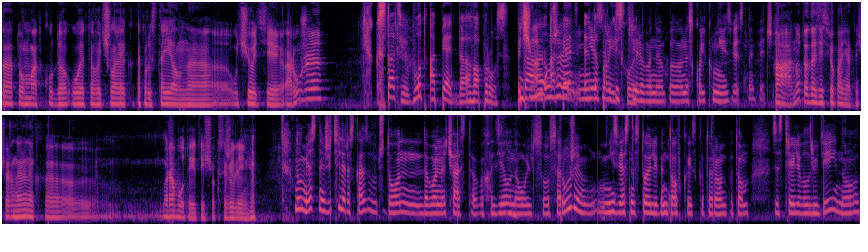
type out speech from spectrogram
о том, откуда у этого человека, который стоял на учете оружия. Кстати, вот опять, да, вопрос. Почему да, оружие опять не это происходит? зарегистрированное было, насколько мне известно, опять же. А, ну тогда здесь все понятно. Черный рынок э, работает еще, к сожалению. Ну, местные жители рассказывают, что он довольно часто выходил на улицу с оружием. Неизвестно, с той ли винтовкой, из которой он потом застреливал людей, но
